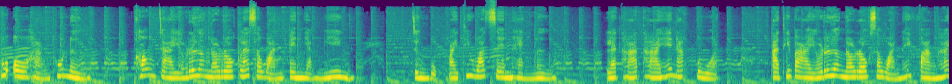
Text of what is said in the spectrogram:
ผู้โอหังผู้หนึ่ง ข้องใจเรื่องนรกและสวรรค์เป็นอย่างยิ่ง จึงบุกไปที่วัดเซนแห่งหนึ่ง และท้าทายให้นักบวชอธิบายเรื่องนรกสวรรค์ให้ฟังให้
